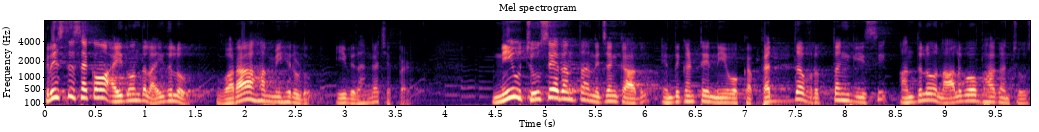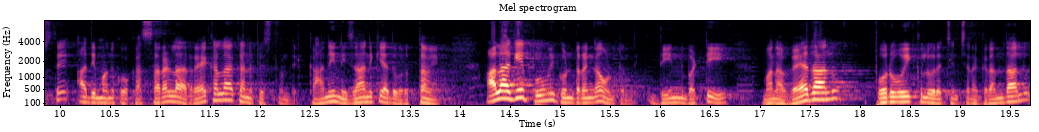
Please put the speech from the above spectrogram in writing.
క్రీస్తు శకం ఐదు వందల ఐదులో వరాహమిహిరుడు ఈ విధంగా చెప్పాడు. నీవు చూసేదంతా నిజం కాదు ఎందుకంటే నీ ఒక పెద్ద వృత్తం గీసి అందులో నాలుగో భాగం చూస్తే అది మనకు ఒక సరళ రేఖలా కనిపిస్తుంది కానీ నిజానికి అది వృత్తమే. అలాగే భూమి గుండ్రంగా ఉంటుంది. దీన్ని బట్టి మన వేదాలు పూర్వీకులు రచించిన గ్రంథాలు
